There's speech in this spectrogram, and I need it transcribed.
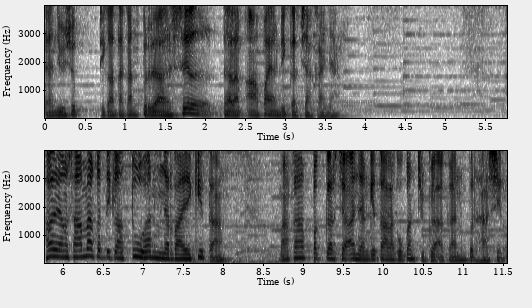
dan Yusuf dikatakan berhasil dalam apa yang dikerjakannya. Hal yang sama ketika Tuhan menyertai kita, maka pekerjaan yang kita lakukan juga akan berhasil.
